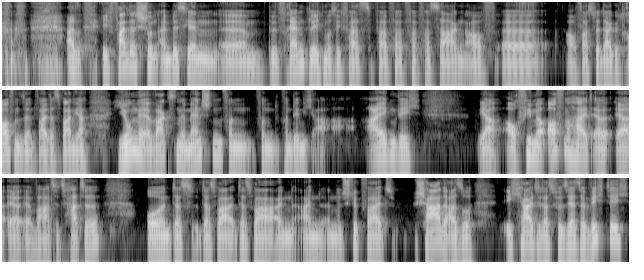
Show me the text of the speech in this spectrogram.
also, ich fand es schon ein bisschen ähm, befremdlich, muss ich fast, fast sagen, auf, äh, auf was wir da getroffen sind, weil das waren ja junge, erwachsene Menschen, von, von, von denen ich eigentlich ja auch viel mehr Offenheit er, er, er erwartet hatte. Und das, das war, das war ein, ein, ein Stück weit schade. Also ich halte das für sehr, sehr wichtig.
